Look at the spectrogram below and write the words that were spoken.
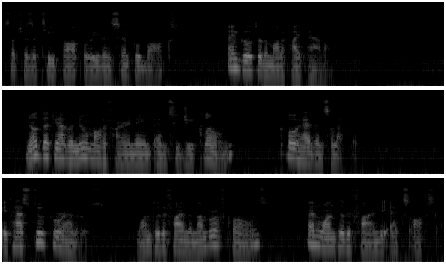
such as a teapot or even simple box, and go to the Modify panel. Note that you have a new modifier named MCG clone. Go ahead and select it. It has two parameters, one to define the number of clones and one to define the X offset.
